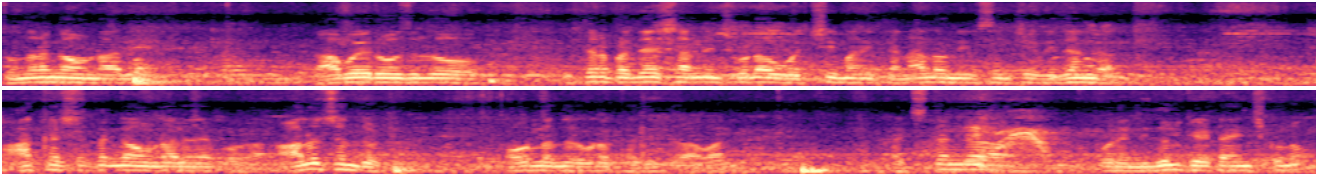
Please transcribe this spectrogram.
సుందరంగా ఉండాలి. రాబోయే రోజుల్లో ఇతర ప్రదేశాల నుంచి కూడా వచ్చి మన తెనాల్లో నివసించే విధంగా ఆకర్షితంగా ఉండాలనే ఒక ఆలోచనతో పౌరులందరూ కూడా కదిలి రావాలి. ఖచ్చితంగా కొన్ని నిధులు కేటాయించుకున్నాం.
